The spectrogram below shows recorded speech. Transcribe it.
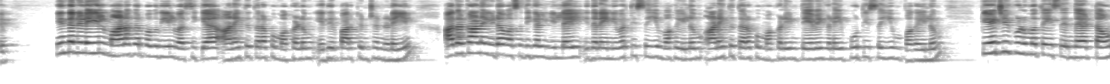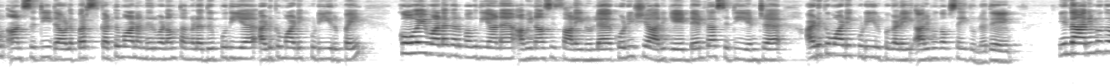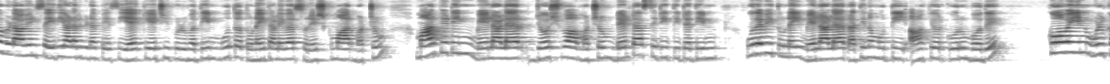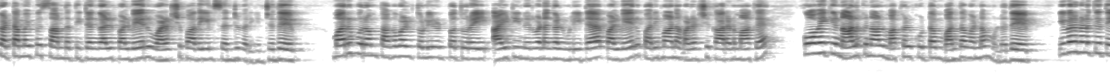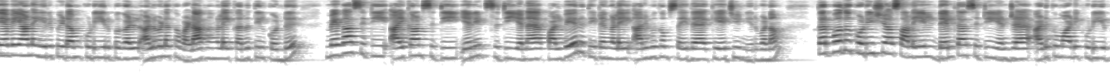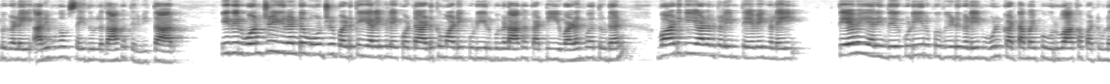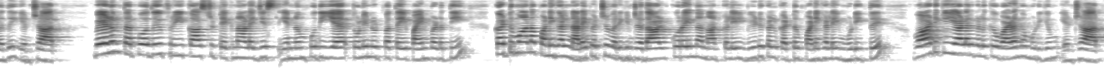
இந்த நிலையில் மாநகர் பகுதியில் வசிக்க அனைத்து தரப்பு மக்களும் எதிர்பார்க்கின்ற நிலையில் அதற்கான இட வசதிகள் இல்லை. இதனை நிவர்த்தி செய்யும் வகையிலும் அனைத்து தரப்பு மக்களின் தேவைகளை பூர்த்தி செய்யும் வகையிலும் கேஜி குழுமத்தை சேர்ந்த டவுன் அண்ட் சிட்டி டெவலப்பர்ஸ் கட்டுமான நிறுவனம் தங்களது புதிய அடுக்குமாடி குடியிருப்பை கோவை மாநகர் பகுதியான அவினாசி சாலையில் உள்ள கொடிஷியா அருகே டெல்டா சிட்டி என்ற அடுக்குமாடி குடியிருப்புகளை அறிமுகம் செய்துள்ளது. இந்த அறிமுக விழாவில் செய்தியாளர்களிடம் பேசிய கேஜி குழுமத்தின் மூத்த துணைத் தலைவர் சுரேஷ்குமார் மற்றும் மார்க்கெட்டிங் மேலாளர் ஜோஷ்வா மற்றும் டெல்டா சிட்டி திட்டத்தின் உதவி துணை மேலாளர் ரத்தினமூர்த்தி ஆகியோர் கூறும்போது கோவையின் உள்கட்டமைப்பு சார்ந்த திட்டங்கள் பல்வேறு வளர்ச்சி பாதையில் சென்று வருகின்றது. மறுபுறம் தகவல் தொழில்நுட்பத்துறை ஐடி நிறுவனங்கள் உள்ளிட்ட பல்வேறு பரிமாண வளர்ச்சி காரணமாக கோவைக்கு நாளுக்கு நாள் மக்கள் கூட்டம் வந்த வண்ணம் உள்ளது. இவர்களுக்கு தேவையான இருப்பிடம் குடியிருப்புகள் அலுவலக வளாகங்களை கருத்தில் கொண்டு mega city icon city elite city என பல்வேறு திட்டங்களை அறிமுகம் செய்த கேஜி நிறுவனம் தற்போது கொடிஷியா சாலையில் டெல்டா சிட்டி என்ற அடுக்குமாடி குடியிருப்புகளை அறிமுகம் செய்துள்ளதாக தெரிவித்தார். இதில் ஒன்று இரண்டு மூன்று படுக்கை அறைகளை கொண்ட அடுக்குமாடி குடியிருப்புகளாக கட்டி வழங்குவதுடன் வாடிக்கையாளர்களின் தேவைகளை தேவையறிந்து குடியிருப்பு வீடுகளின் உள்கட்டமைப்பு உருவாக்கப்பட்டுள்ளது என்றார். மேலும் தற்போது ஃப்ரீ காஸ்ட் டெக்னாலஜிஸ் என்னும் புதிய தொழில்நுட்பத்தை பயன்படுத்தி கட்டுமான பணிகள் நடைபெற்று வருகின்றதால் குறைந்த நாட்களில் வீடுகள் கட்டும் பணிகளை முடித்து வாடிக்கையாளர்களுக்கு வழங்க முடியும் என்றார்.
